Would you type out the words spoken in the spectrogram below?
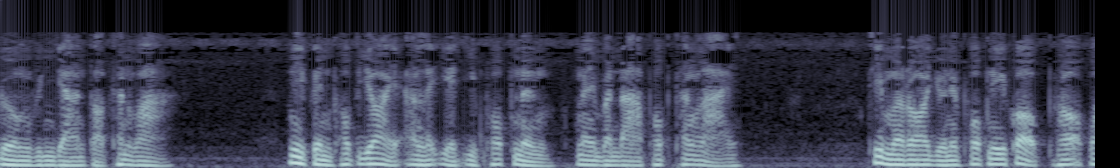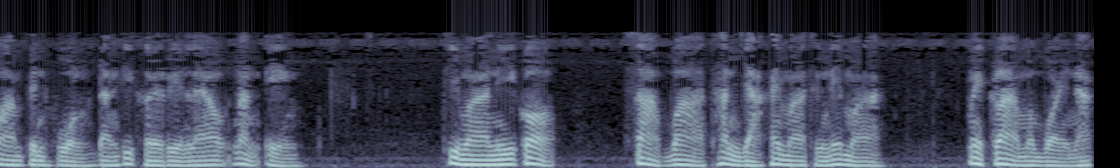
ดวงวิญญาณตอบท่านว่า นี่เป็นภพย่อยอันละเอียดอีกภพหนึ่งในบรรดาภพทั้งหลาย ที่มารออยู่ในภพนี้ก็เพราะความเป็นห่วงดังที่เคยเรียนแล้วนั่นเอง ที่มานี้ก็ทราบว่าท่านอยากให้มาถึงได้มา ไม่กล้ามาบ่อยนัก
